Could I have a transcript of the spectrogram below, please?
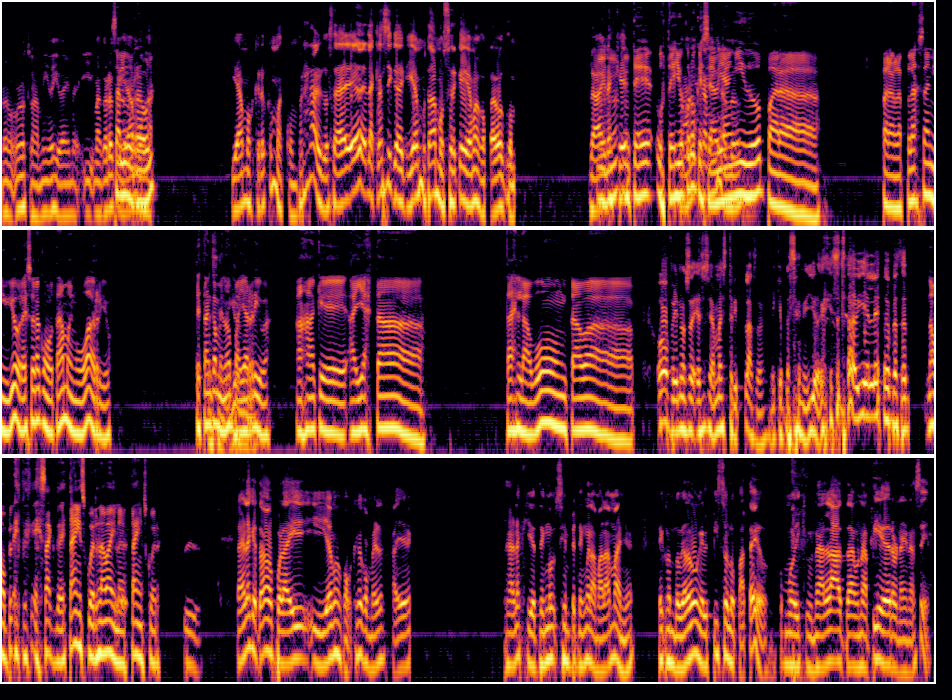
uno de nuestros amigos y vaina. Y me acuerdo que. saludos, a- Raúl. íbamos, creo, como a comprar algo. O sea, era la clásica de que íbamos, estábamos cerca y íbamos a comprar algo. con- La vaina es que. Usted- ustedes yo creo que se habían ido para, para la Plaza New York. Eso era cuando estábamos en Obarrio. Te están caminando para allá arriba. Ajá, que allá está... Está Eslabón, estaba... Oh, no sé, eso se llama Street Plaza. ¿De qué Plaza de New York? Eso está bien lejos de Plaza. No, exacto, es Times Square es la vaina, Times Square. Sí. La verdad es que estábamos por ahí y íbamos a com- creo, comer ayer. La verdad es que yo tengo, siempre tengo la mala maña de cuando veo algo en el piso lo pateo. Como de que una lata, una piedra, una vaina así.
